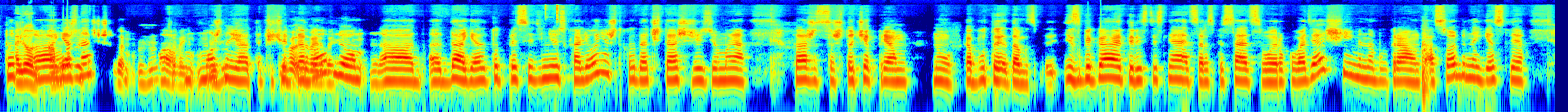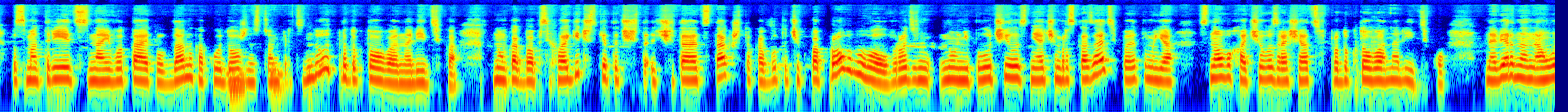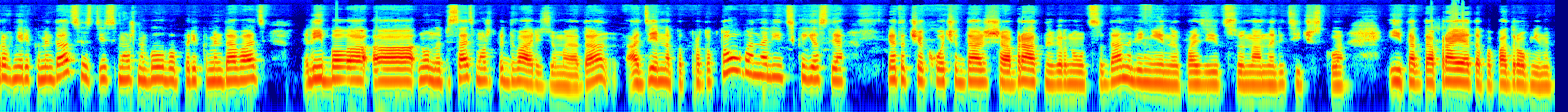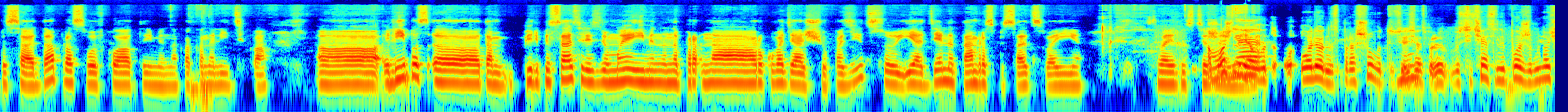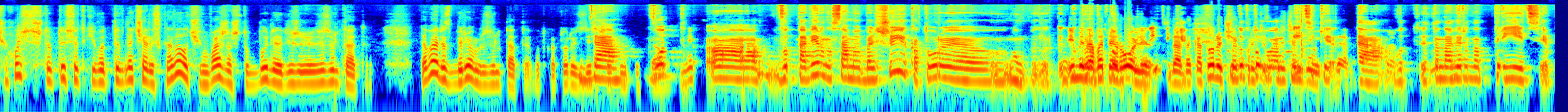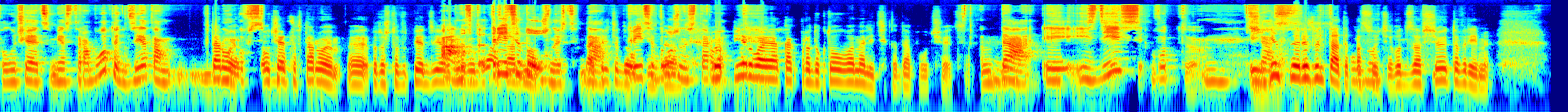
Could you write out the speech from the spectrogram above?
Тут, Алена, а, а я, можно... знаешь, да, угу, можно я чуть-чуть давай, добавлю? Давай, давай. А, да, я тут присоединюсь к Алене, что когда читаешь резюме, кажется, что человек прям ну, как будто там избегает или стесняется расписать свой руководящий именно бэкграунд, особенно если посмотреть на его title, да, на какую должность он претендует, продуктовая аналитика, ну, как бы психологически это считается так, что как будто человек попробовал, вроде, ну, не получилось ни о чем рассказать, поэтому я снова хочу возвращаться в продуктовую аналитику. Наверное, на уровне рекомендаций здесь можно было бы порекомендовать либо, а, ну, написать, может быть, два резюме, да, отдельно под продуктовую аналитику, если этот человек хочет дальше обратно вернуться, да, на линейную позицию, на аналитическую, и тогда про это поподробнее написать, да, про свой вклад именно как аналитика, а, либо а, там переписать резюме именно на, на руководящую позицию и отдельно там расписать свои свои достижения. А можно я вот у Алены спрошу, вот mm. сейчас, сейчас или позже, мне очень хочется, чтобы ты все-таки, вот ты вначале сказала, очень важно, чтобы были результаты. Давай разберем результаты, вот, которые здесь. Да, вот, мне... а, вот, наверное, самые большие, которые... Ну, Именно в этой роли, да, на которую человек претендует. Да, да, да, вот это, наверное, третье, получается, место работы, где там... Второе, получается, второе, э, потому что... Две, а, ну, третья должность, да, третья должность, третья должность, да. второе. Но первая, как продуктового аналитика, да, получается. Да, и, и здесь вот... Единственные результаты, по сути, вот за все это время.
